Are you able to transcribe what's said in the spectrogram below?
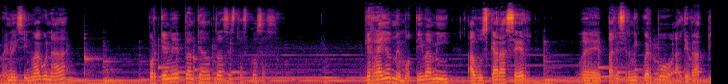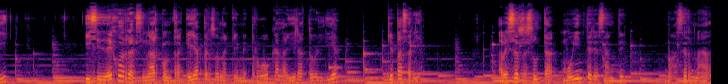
Bueno, y si no hago nada, ¿por qué me he planteado todas estas cosas? ¿Qué rayos me motiva a mí a buscar hacer eh, parecer mi cuerpo al de Brad Pitt? Y si dejo de reaccionar contra aquella persona que me provoca la ira todo el día, ¿qué pasaría? A veces resulta muy interesante no hacer nada.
